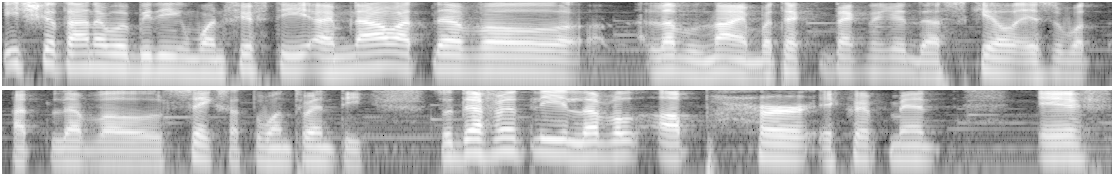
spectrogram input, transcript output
each katana will be doing 150 i'm now at level level 9 but te- technically the skill is what at level 6 at 120 so definitely level up her equipment if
